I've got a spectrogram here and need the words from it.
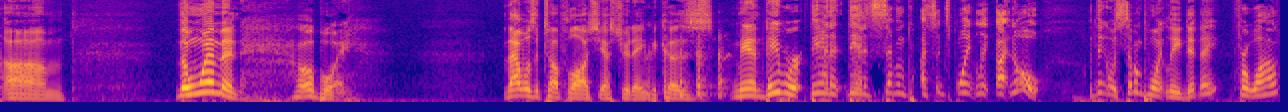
Um, the women. Oh boy. That was a tough loss yesterday because man, they were they had a they had a seven a six point lead. Uh, no, I think it was seven point lead, didn't they? For a while.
